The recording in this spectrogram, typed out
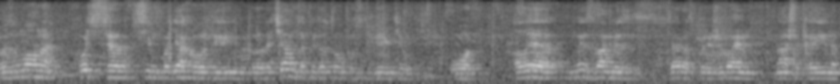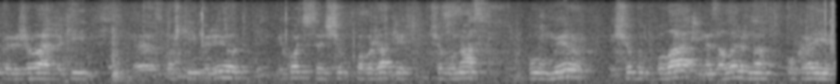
Безумовно, хочеться всім подякувати і викладачам за підготовку студентів. От. Але ми з вами зараз переживаємо, наша країна переживає такий е, важкий період. Хочеться, щоб побажати, щоб у нас був мир і щоб була незалежна Україна.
